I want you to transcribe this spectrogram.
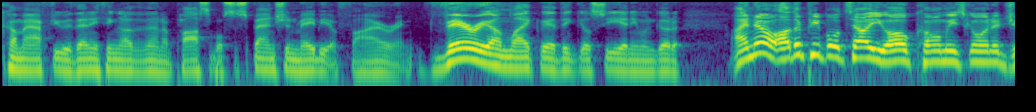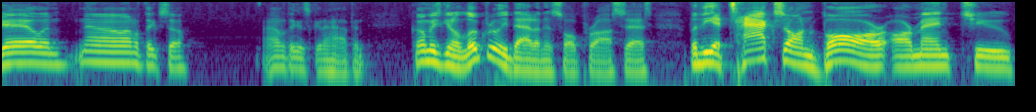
come after you with anything other than a possible suspension, maybe a firing. Very unlikely. I think you'll see anyone go to. I know other people will tell you, "Oh, Comey's going to jail," and no, I don't think so. I don't think it's going to happen. Comey's going to look really bad on this whole process. But the attacks on Barr are meant to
